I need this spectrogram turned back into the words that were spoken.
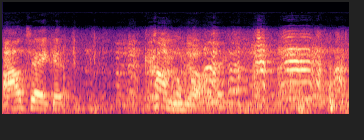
I'll take it. Come, darling.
